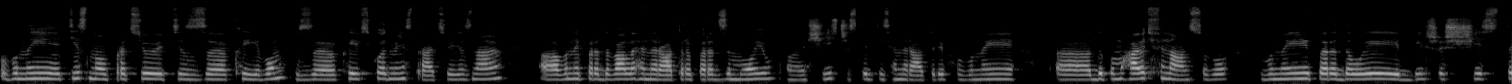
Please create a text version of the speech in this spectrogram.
Вони тісно працюють з Києвом, з київською адміністрацією. Я знаю. Вони передавали генератори перед зимою, е, шість чи скількись генераторів. Вони е, допомагають фінансово. Вони передали більше 6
